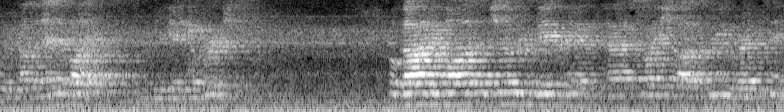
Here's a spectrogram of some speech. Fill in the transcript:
would come an end of vice and the beginning of virtue. O God, who caused the children of Abraham to pass right shod through the Red Sea,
